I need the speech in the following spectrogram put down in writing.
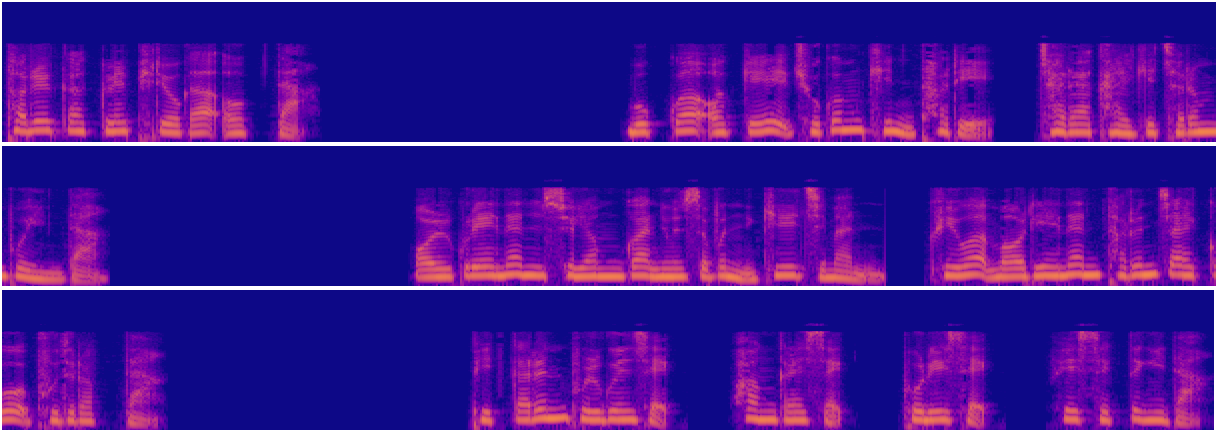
털을 깎을 필요가 없다. 목과 어깨에 조금 긴 털이 자라 갈기처럼 보인다. 얼굴에 난 수염과 눈썹은 길지만 귀와 머리에 난 털은 짧고 부드럽다. 빛깔은 붉은색, 황갈색, 보리색, 회색 등이다.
